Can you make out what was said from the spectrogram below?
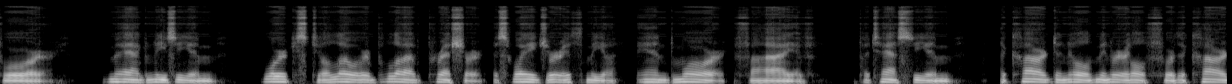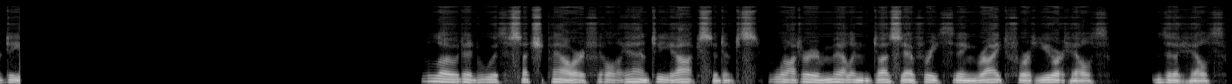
4. Magnesium works to lower blood pressure, assuage arrhythmia, and more. 5. Potassium, a cardinal mineral for the cardi. Loaded with such powerful antioxidants, watermelon does everything right for your health. The health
